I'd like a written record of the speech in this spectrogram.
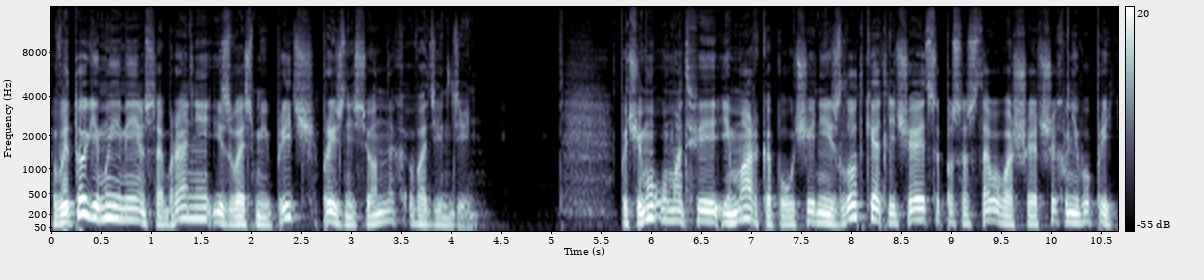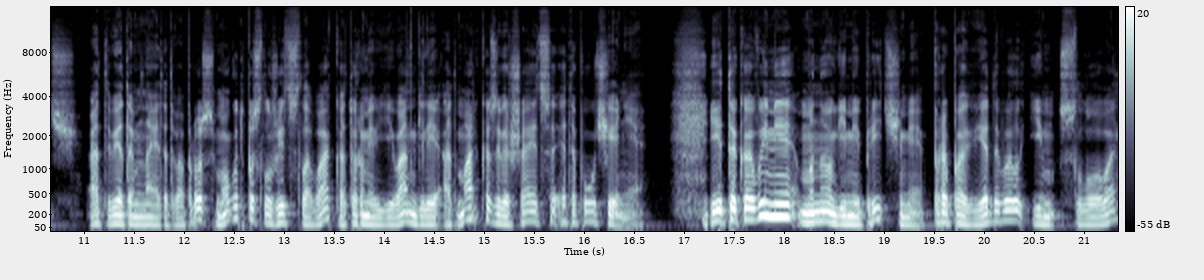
В итоге мы имеем собрание из восьми притч, произнесенных в один день. Почему у Матфея и Марка поучение из лодки отличается по составу вошедших в него притч? Ответом на этот вопрос могут послужить слова, которыми в Евангелии от Марка завершается это поучение. И таковыми многими притчами проповедовал им слово,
